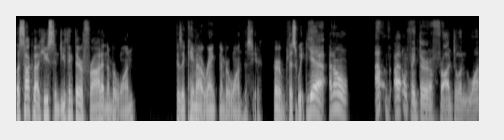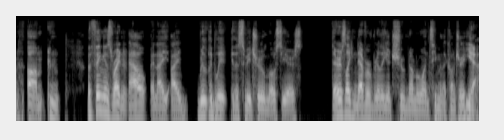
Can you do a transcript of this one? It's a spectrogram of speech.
let's talk about Houston. Do you think they're a fraud at number one? Because they came out ranked number one this year or this week. Yeah, I don't, I don't, I don't think they're a fraudulent one. Um, the thing is, right now, and I, I really believe this to be true most years. There's like never really a true number one team in the country. Yeah.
